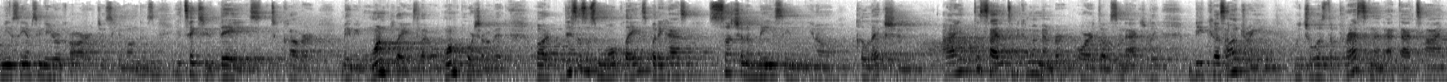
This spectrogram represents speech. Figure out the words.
museums in New York are just humongous. It takes you days to cover maybe one place, like or one portion of it. But this is a small place, but it has such an amazing, you know, collection I decided to become a member, or a docent actually, because Audrey, which was the president at that time,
